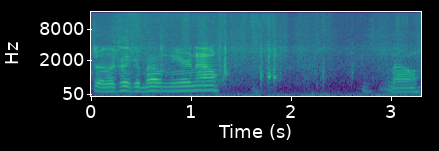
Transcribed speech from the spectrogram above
Do I look like a mountaineer now? No.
